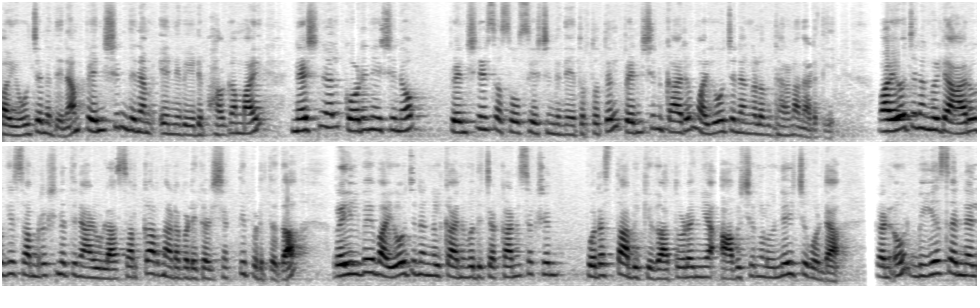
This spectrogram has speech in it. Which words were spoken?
വയോജന ദിനം പെൻഷൻ ദിനം എന്നിവയുടെ ഭാഗമായി നാഷണൽ കോർഡിനേഷൻ ഓഫ് പെൻഷനേഴ്സ് അസോസിയേഷന്റെ നേതൃത്വത്തിൽ പെൻഷൻകാരും വയോജനങ്ങളും ധർണ നടത്തി. വയോജനങ്ങളുടെ ആരോഗ്യ സംരക്ഷണത്തിനായുള്ള സർക്കാർ നടപടികൾ ശക്തിപ്പെടുത്തുക റെയിൽവേ വയോജനങ്ങൾക്ക് അനുവദിച്ച കൺസെഷൻ പുനഃസ്ഥാപിക്കുക തുടങ്ങിയ ആവശ്യങ്ങൾ ഉന്നയിച്ചുകൊണ്ട് Kannur B S N L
